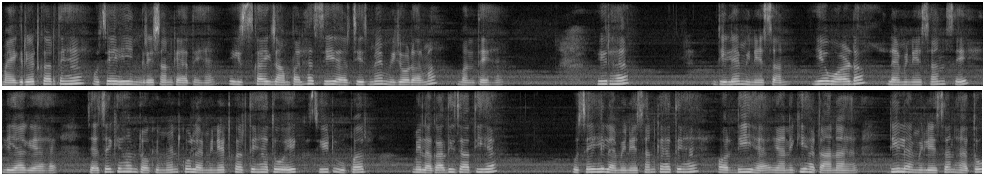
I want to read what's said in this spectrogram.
माइग्रेट करते हैं, उसे ही इनग्रेशन कहते हैं। इसका एग्जांपल है सी अर्चिस में मिजोडर्मा बनते हैं। फिर है डिलेमिनेशन ये वर्ड लेमिनेशन से लिया गया है। जैसे कि हम डॉक्यूमेंट को लेमिनेट करते हैं तो एक सीट ऊपर में लगा दी जाती है। उसे ही लेमिनेशन कहते हैं और डी है, यानी कि हटाना है। डी लेमिनेशन है तो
